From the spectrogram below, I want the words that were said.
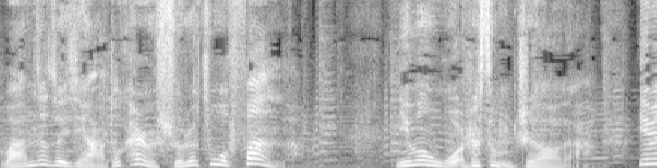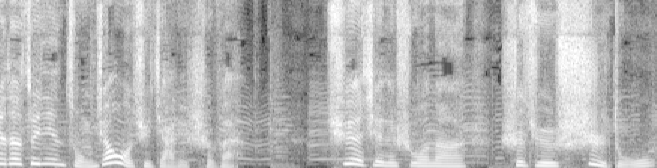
丸子最近啊都开始学着做饭了。您问我是怎么知道的？啊因为他最近总叫我去家里吃饭，确切的说呢是去试毒。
